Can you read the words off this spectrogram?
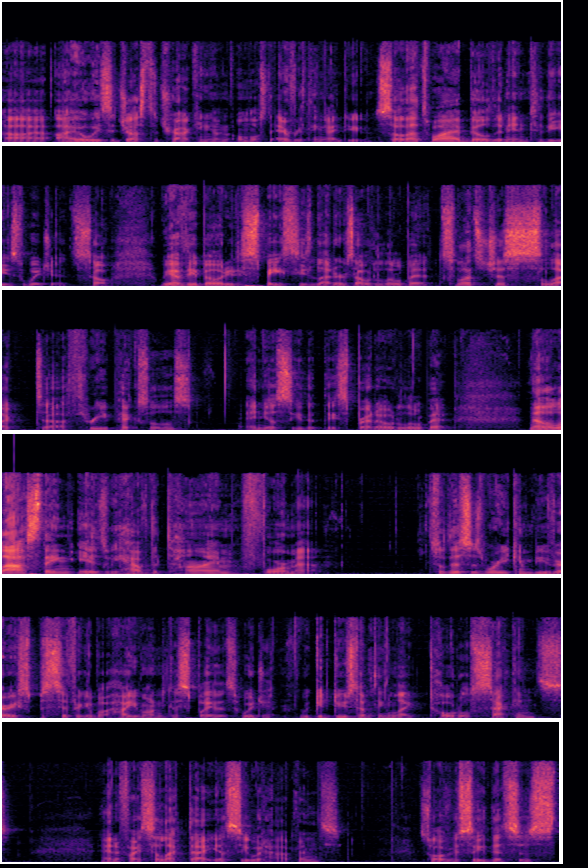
uh, I always adjust the tracking on almost everything I do. So that's why I build it into these widgets. So we have the ability to space these letters out a little bit. So let's just select uh, three pixels and you'll see that they spread out a little bit. Now the last thing is we have the time format. So this is where you can be very specific about how you want to display this widget. We could do something like total seconds. And if I select that, you'll see what happens. So obviously this is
